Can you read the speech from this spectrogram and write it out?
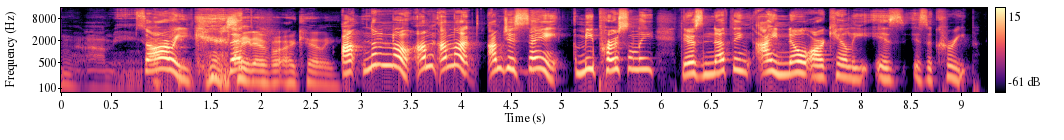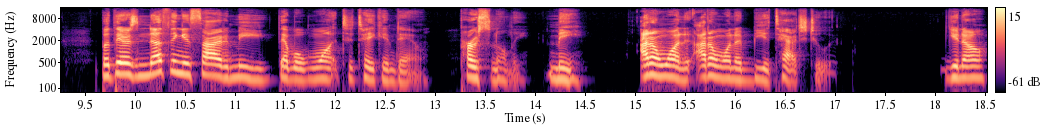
I mean, Sorry. you can't That- say that for R. Kelly. I, no, no, no. I'm I'm not. I'm just saying. Me personally, there's nothing. I know R. Kelly is is a creep, but there's nothing inside of me that will want to take him down. Personally, me, I don't want it. I don't want to be attached to it. You know,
